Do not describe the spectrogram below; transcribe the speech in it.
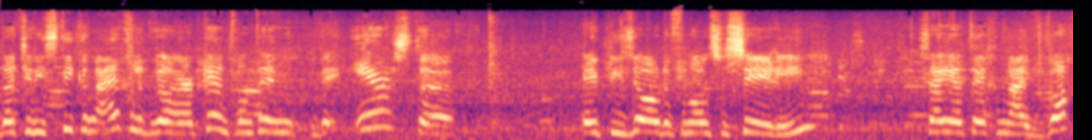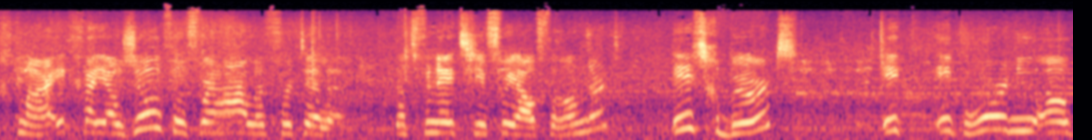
dat je die stiekem eigenlijk wel herkent. Want in de eerste episode van onze serie zei jij tegen mij, wacht maar, ik ga jou zoveel verhalen vertellen dat Venetië voor jou verandert. Is gebeurd. Ik, ik hoor nu ook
